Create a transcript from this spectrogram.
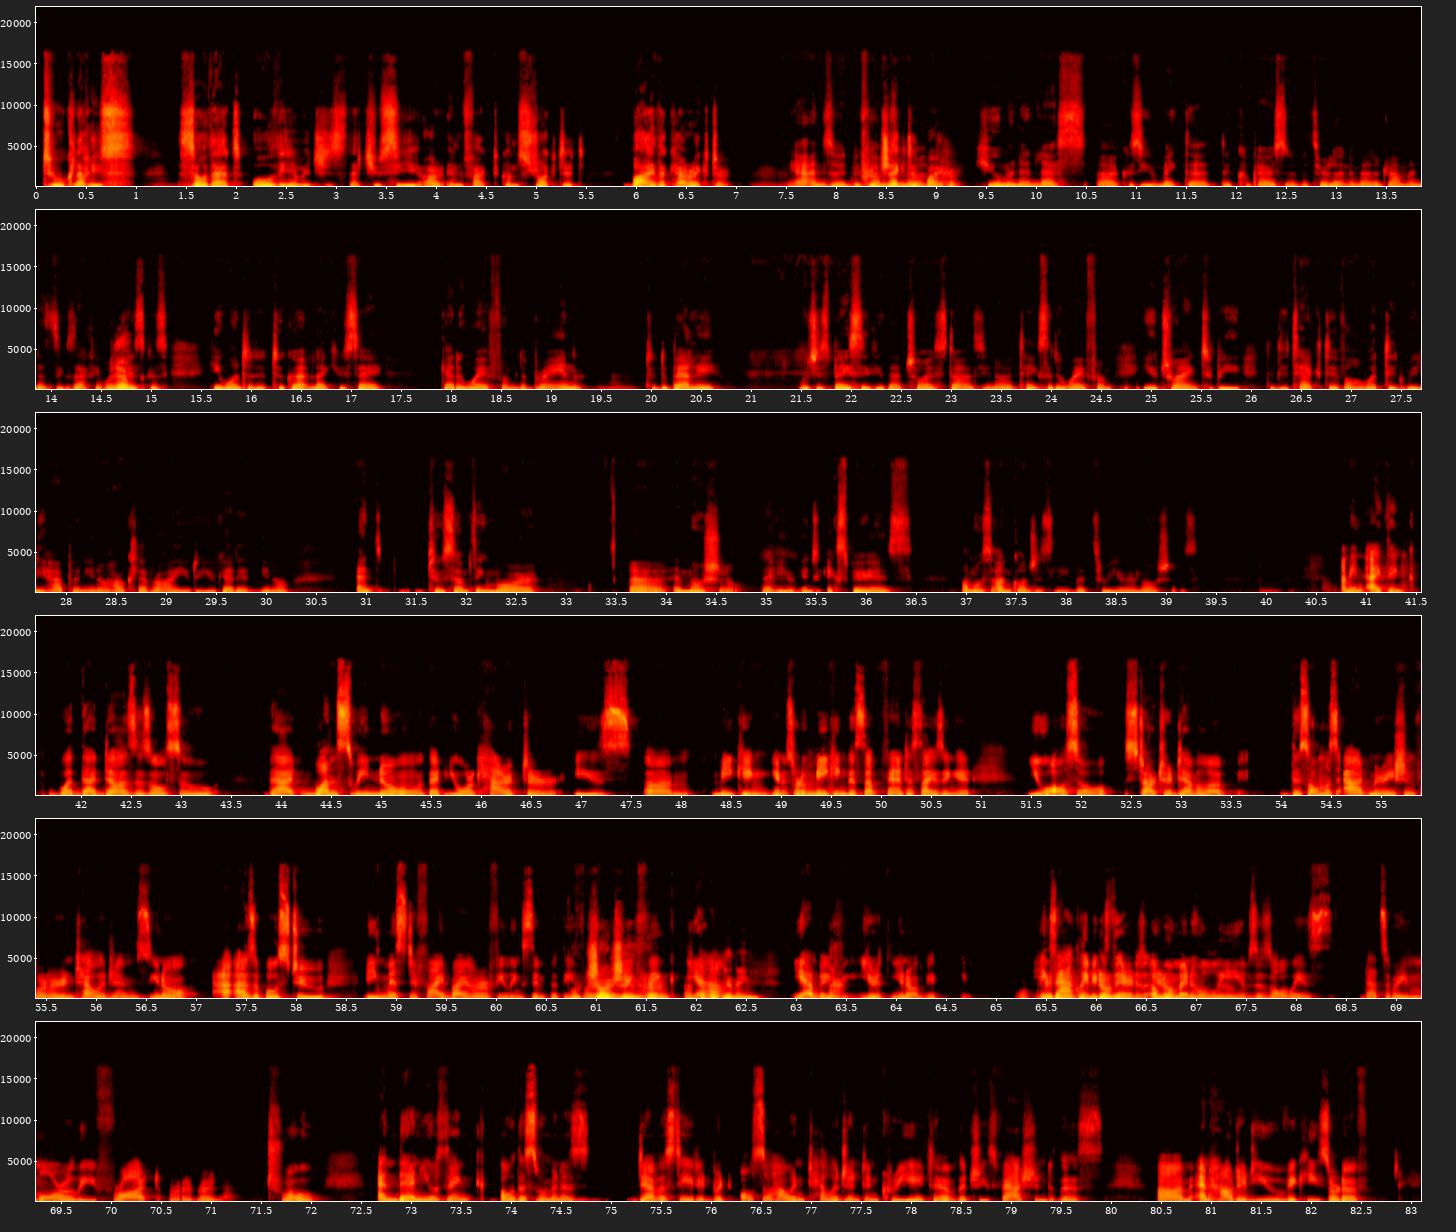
to Clarisse mm. so that all the images that you see are in fact constructed by the character, mm. Yeah, and so it becomes projected more by her. human and less uh, because you make the, the comparison of a thriller and a melodrama, and that's exactly what Yeah. it is. Because he wanted it to go, like you say, get away from the brain to the belly, which is basically that choice does. You know, it takes it away from you trying to be the detective. Oh, what did really happen? You know, how clever are you? Do you get it? You know, and to something more uh, emotional that you in- experience almost unconsciously, but through your emotions. I mean, I think what that does is also that once we know that your character is um, making, you know, sort of making this up, fantasizing it, you also start to develop this almost admiration for her intelligence, you know, a- as opposed to being mystified by her or feeling sympathy Or for judging her. her You think, at yeah, the beginning. yeah, but you're, you know, it, it- exactly You because there is a woman who yeah. leaves is always that's a very morally fraught right, right. trope. And then you think, oh, this woman is devastated, but also how intelligent and creative that she's fashioned this. Um, and how did you, Vicky, sort of,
